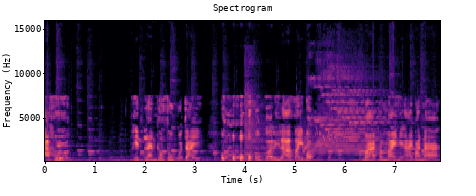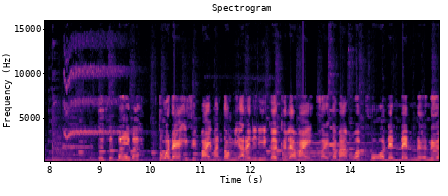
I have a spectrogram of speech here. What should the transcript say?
อะฮึพิษแล่นเข้าสู่หัวใจ โอ้โหกอริลล่าไซบอก มาทำไมให้อายบ้านนา อีกสิบใบไปตัวแดงอีกสิบใบมันต้องมีอะไรดีๆ เกิดขึ้นแล้วไหมไซตามะบอกว่าขอเน้นเน้นๆเนื้อเนื้อ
